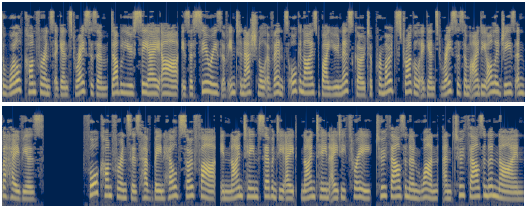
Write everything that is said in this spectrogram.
The World Conference Against Racism WCAR is a series of international events organized by UNESCO to promote struggle against racism ideologies and behaviors. Four conferences have been held so far, in 1978, 1983, 2001, and 2009.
